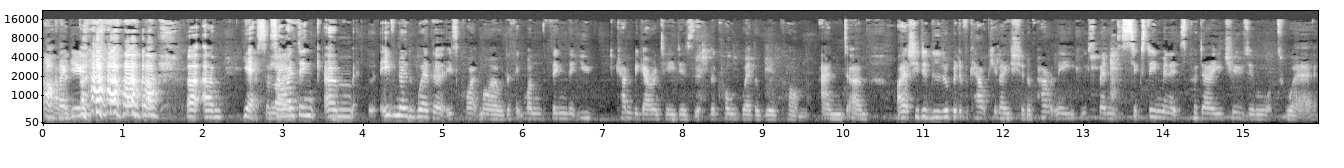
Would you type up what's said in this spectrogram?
I oh, thank you. but um, yes, so I think um, even though the weather is quite mild, I think one thing that you can be guaranteed is that the cold weather will come. And um, I actually did a little bit of a calculation. Apparently, we spend 16 minutes per day choosing what to wear.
